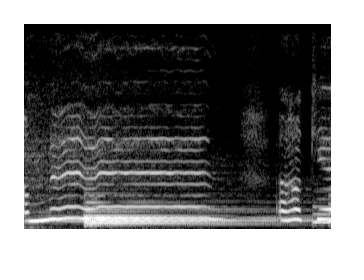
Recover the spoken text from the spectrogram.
Amén, amén. Aquieta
